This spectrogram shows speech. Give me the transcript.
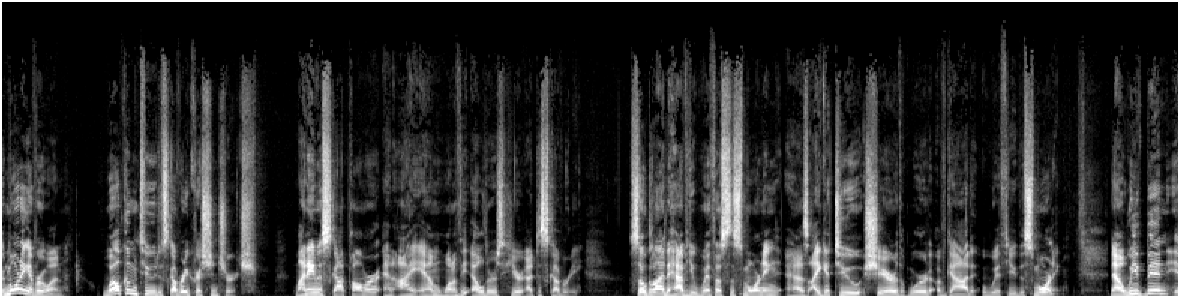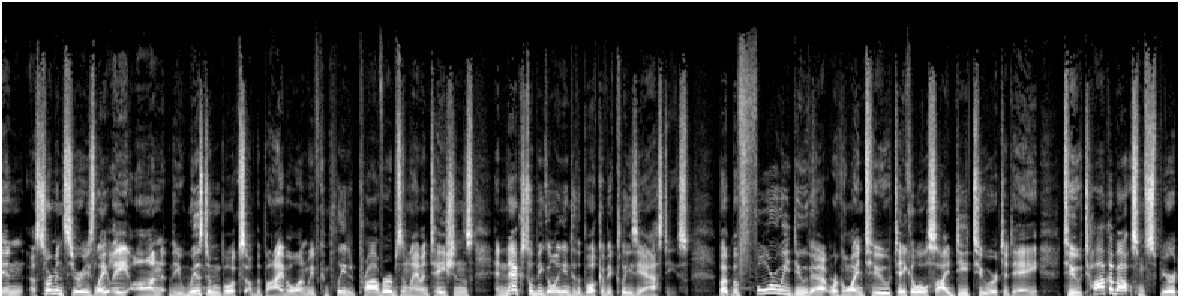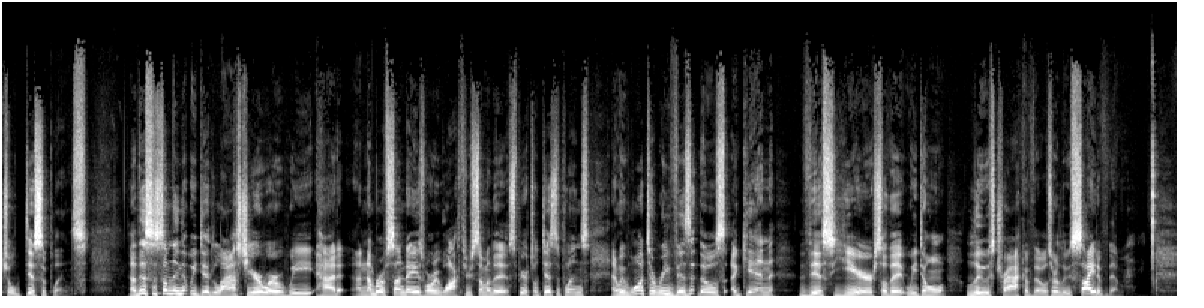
Good morning, everyone. Welcome to Discovery Christian Church. My name is Scott Palmer, and I am one of the elders here at Discovery. So glad to have you with us this morning as I get to share the Word of God with you this morning. Now, we've been in a sermon series lately on the wisdom books of the Bible, and we've completed Proverbs and Lamentations, and next we'll be going into the book of Ecclesiastes. But before we do that, we're going to take a little side detour today to talk about some spiritual disciplines. Now, this is something that we did last year where we had a number of Sundays where we walked through some of the spiritual disciplines, and we want to revisit those again this year so that we don't lose track of those or lose sight of them.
